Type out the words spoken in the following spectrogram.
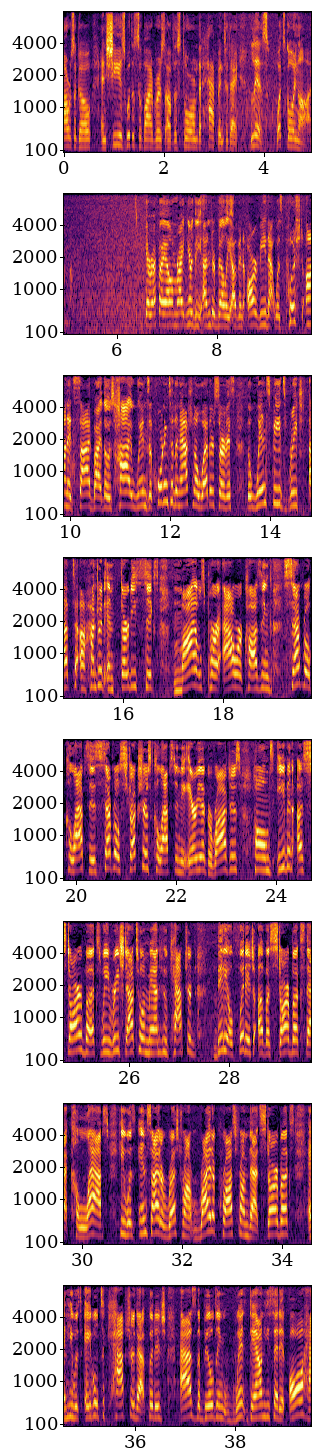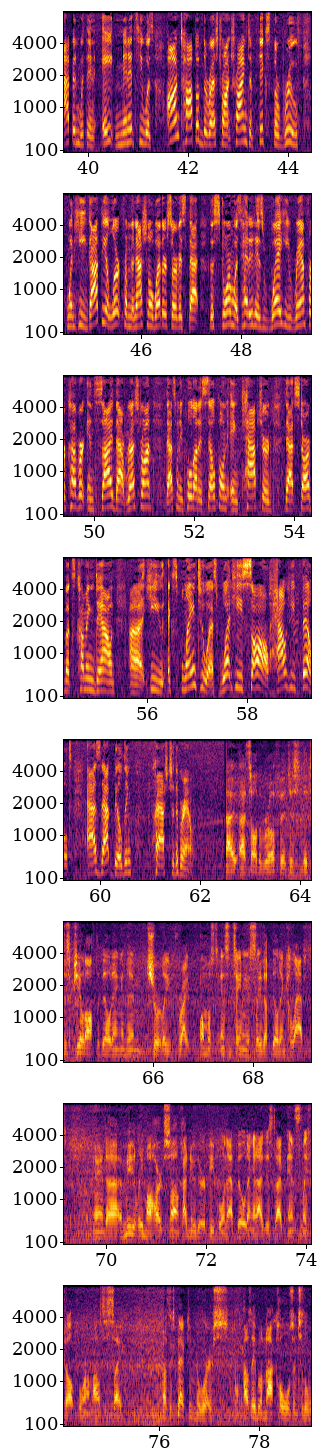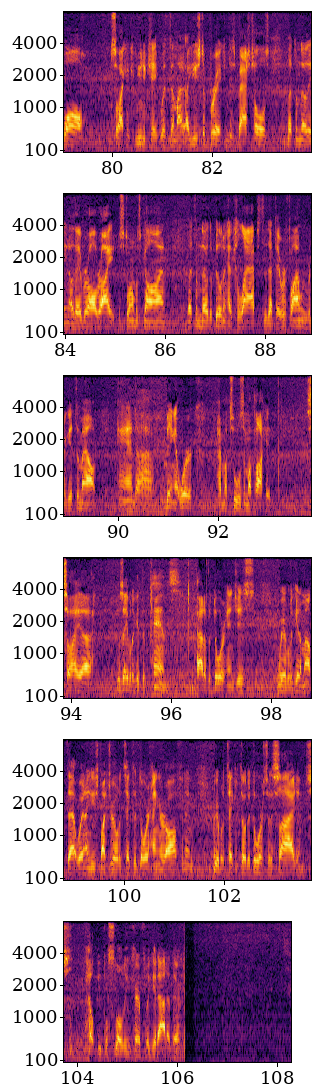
hours ago, and she is with the survivors of the storm that happened today. Liz, what's going on? Yeah, Raphael, I'm right near the underbelly of an RV that was pushed on its side by those high winds. According to the National Weather Service, the wind speeds reached up to 136 miles per hour, causing several collapses. Several structures collapsed in the area, garages, homes, even a Starbucks. We reached out to a man who captured video footage of a Starbucks that collapsed. He was inside a restaurant right across from that Starbucks, and he was able to capture that footage as the building went down. He said it all happened within eight minutes. He was on top of the restaurant trying to fix the roof when he got the alert from the National Weather Service that the storm was headed his way. He ran for cover inside that restaurant. That's when he pulled out his cell phone and captured that Starbucks coming down. Uh, he explained to us what he saw, how he felt as that building crashed to the ground. I, I, saw the roof. It just it just peeled off the building, and then shortly, right, almost instantaneously, the building collapsed. And uh, immediately, my heart sunk. I knew there were people in that building, and I just I instantly felt for them. I was just like, I was expecting the worst. I was able to knock holes into the wall so I could communicate with them. I, I used a brick and just bashed holes, let them know that you know they were all right. The storm was gone let them know the building had collapsed, that they were fine, we were going to get them out. And uh, being at work, I had my tools in my pocket, so I uh, was able to get the pins out of the door hinges. We were able to get them out that way, and I used my drill to take the door hanger off, and then we were able to take and throw the doors to the side and help people slowly and carefully get out of there.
